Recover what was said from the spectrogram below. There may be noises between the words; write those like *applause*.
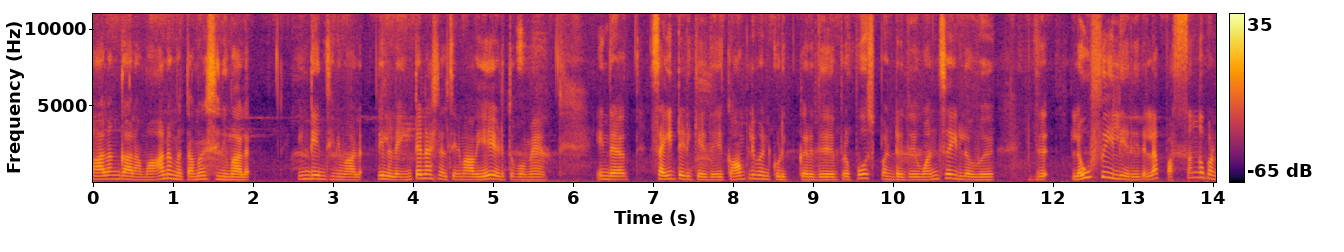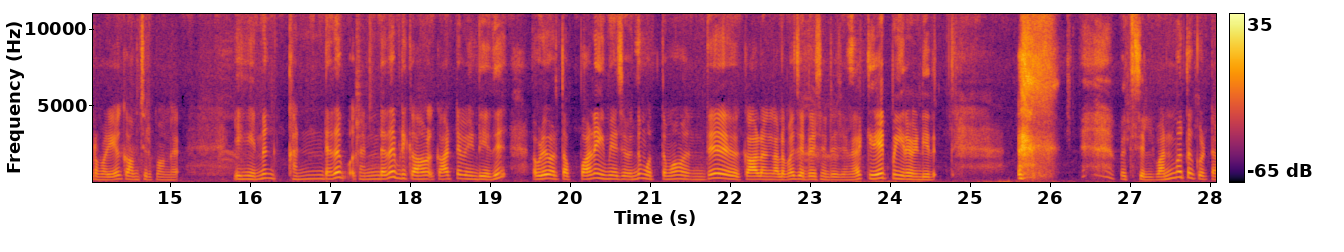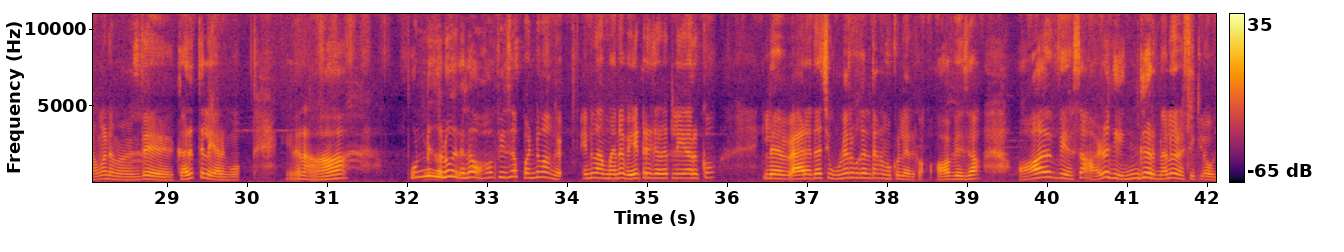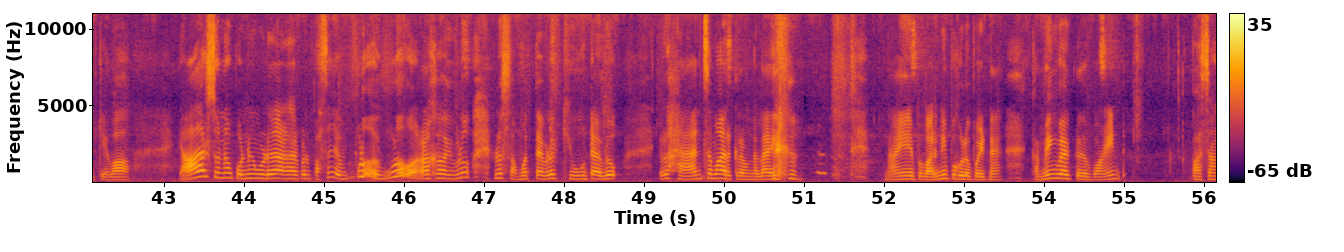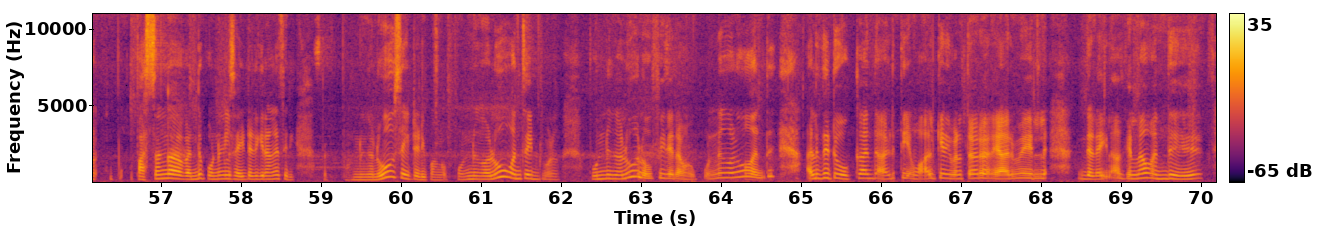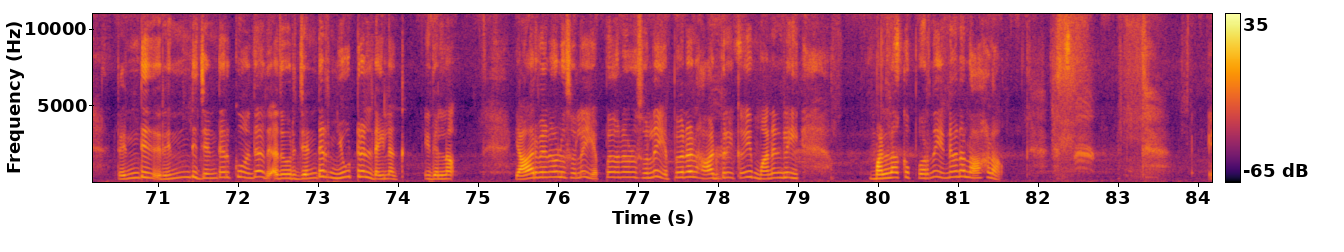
காலங்காலமாக நம்ம தமிழ் சினிமாவில் இந்தியன் சினிமாவில் இல்லை இல்லை இன்டர்நேஷ்னல் சினிமாவையே எடுத்துப்போமே. இந்த சைட் அடிக்கிறது காம்ப்ளிமெண்ட் கொடுக்கறது ப்ரப்போஸ் பண்ணுறது ஒன் சைட் லவ் இது லவ் ஃபெயிலியர் இதெல்லாம் பசங்க பண்ணுற மாதிரியே காமிச்சிருப்பாங்க. எங்கள் என்ன கண்டதை கண்டதை இப்படி கா காட்ட வேண்டியது? அப்படியே ஒரு தப்பான இமேஜை வந்து மொத்தமாக வந்து காலங்காலமாக ஜென்ரேஷன் ஜென்ரேஷனாக க்ரியேட் பண்ணிட வேண்டியது. பட் ஸ்டில் வன்மத்தை கொட்டாமல் நம்ம வந்து கருத்தில் இறங்குவோம். என்னென்னா பொண்ணுங்களும் இதெல்லாம் ஆப்வியஸாக பண்ணுவாங்க. ஏன்னா நம்ம என்ன வேற்று கிரகத்துலையா இருக்கோம்? இல்லை வேறு ஏதாச்சும் உணர்வுகள் தான் நமக்குள்ளே இருக்கும். ஆப்வியஸாக ஆப்வியஸாக அழகு எங்கே இருந்தாலும் ரசிக்கலாம் ஓகேவா யார் சொன்னால் பொண்ணுங்க மட்டும் தான் அழகாக இருப்பாங்க? பசங்க எவ்வளோ எவ்வளோ அழகாக இவ்வளோ இவ்வளோ சமத்தாக எவ்வளோ க்யூட்டாக எவ்வளோ எவ்வளோ ஹேண்ட்ஸமாக இருக்கிறவங்கலாம் நான் ஏன் இப்போ வர்ணிப்புக்குள்ளே போயிட்டேன்? Coming back to the point பசங்க பசங்க வந்து பொண்ணுங்களை சைட் அடிக்கிறாங்க சரி. பட் பொண்ணுங்களும் சைட் அடிப்பாங்க. பொண்ணுங்களும் ஒன் சைட் பண்ணுவாங்க பொண்ணுங்களும் லவ் ஃபீலியர் ஆவாங்க. பொண்ணுங்களும் வந்து அழுதுட்டு உட்காந்து அடுத்து என் வாழ்க்கையை இவனை தவிர வேறு யாருமே இல்லை. இந்த டைலாக் எல்லாம் வந்து ரெண்டு ரெண்டு ஜெண்டருக்கும் வந்து அது அது ஒரு ஜெண்டர் நியூட்ரல் டைலாக் இதெல்லாம். யார் வேணாலும் சொல்ல எப்போ வேணாலும் சொல்ல எப்போ வேணாலும் ஹார்ட் பிரேக் ஆகி மனநிலை மல்லாக்க போகிறதா என்ன வேணாலும் ஆகலாம்.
